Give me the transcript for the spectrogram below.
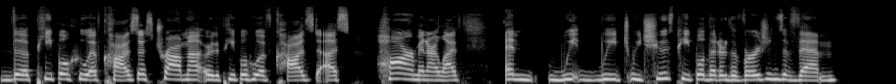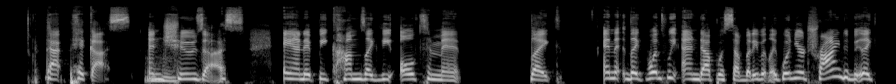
the people who have caused us trauma or the people who have caused us harm in our lives and we we we choose people that are the versions of them that pick us and Mhm. choose us and it becomes like the ultimate like and like once we end up with somebody but like when you're trying to be like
